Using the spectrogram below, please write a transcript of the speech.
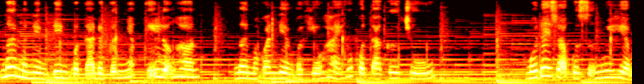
nơi mà niềm tin của ta được cân nhắc kỹ lưỡng hơn, nơi mà quan điểm và khiếu hài hước của ta cư trú. mối đe dọa của sự nguy hiểm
